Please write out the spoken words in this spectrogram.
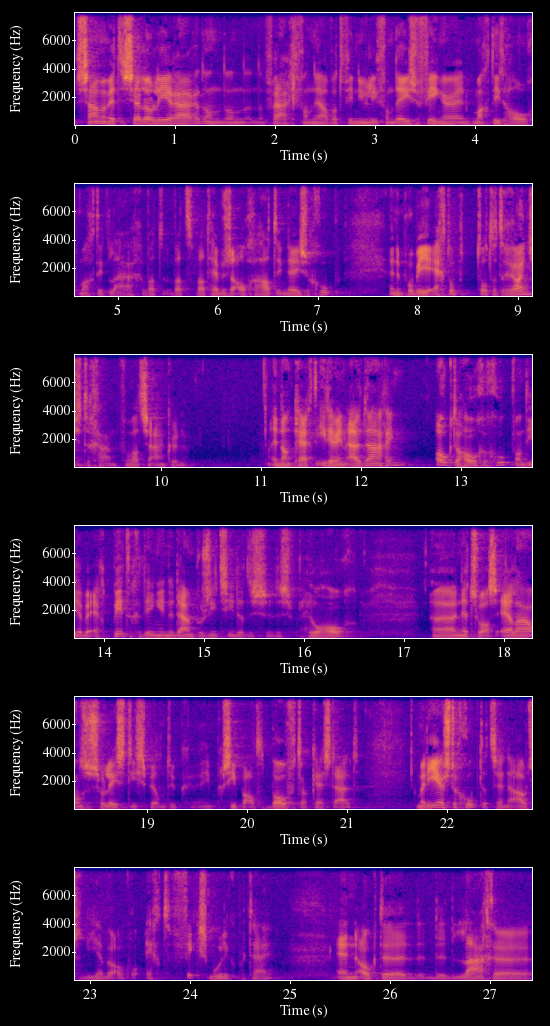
samen met de cello-leraren. Dan, dan, dan, vraag je van, ja, wat vinden jullie van deze vinger? En mag dit hoog, mag dit laag? Wat, wat, wat hebben ze al gehad in deze groep? En dan probeer je echt op, tot het randje te gaan van wat ze aan kunnen. En dan krijgt iedereen uitdaging. Ook de hoge groep, want die hebben echt pittige dingen in de duimpositie. Dat is, dat is heel hoog. Uh, net zoals Ella, onze solist, die speelt natuurlijk in principe altijd boven het orkest uit. Maar die eerste groep, dat zijn de oudsten, die hebben ook wel echt fix moeilijke partijen. En ook de, de, lage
